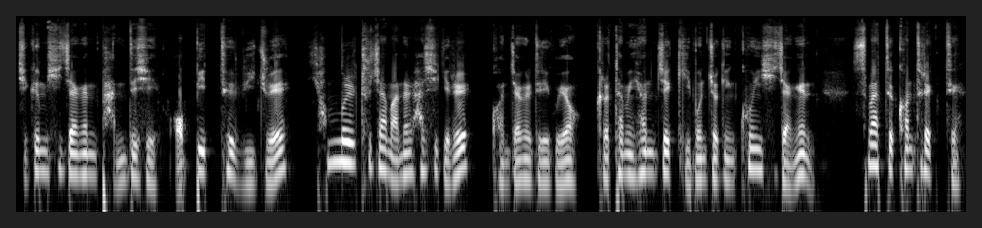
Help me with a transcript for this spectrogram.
지금 시장은 반드시 업비트 위주의 현물 투자만을 하시기를 권장을 드리고요. 그렇다면 현재 기본적인 코인 시장은 스마트 컨트랙트,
